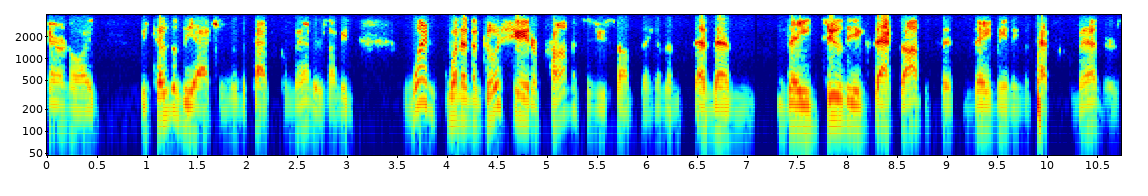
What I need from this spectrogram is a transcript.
paranoid because of the actions of the tactical commanders. I mean, when when a negotiator promises you something and then and then they do the exact opposite, they meaning the tactical commanders,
